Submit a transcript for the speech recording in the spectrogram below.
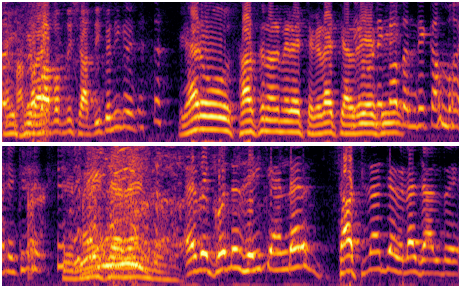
ऐसी मतलब आप बात अपनी शादी पे नहीं गए यार वो सास नाल मेरा झगड़ा चल रहा उन्होंने कहा थी बंदे कम आएंगे ते मैं कह रहा ਇਹ ਵੇਖੋ ਤੇ ਸਹੀ ਕਹਿੰਦਾ ਸੱਚ ਨਾਲ ਝਗੜਾ ਚੱਲ ਰਿਹਾ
